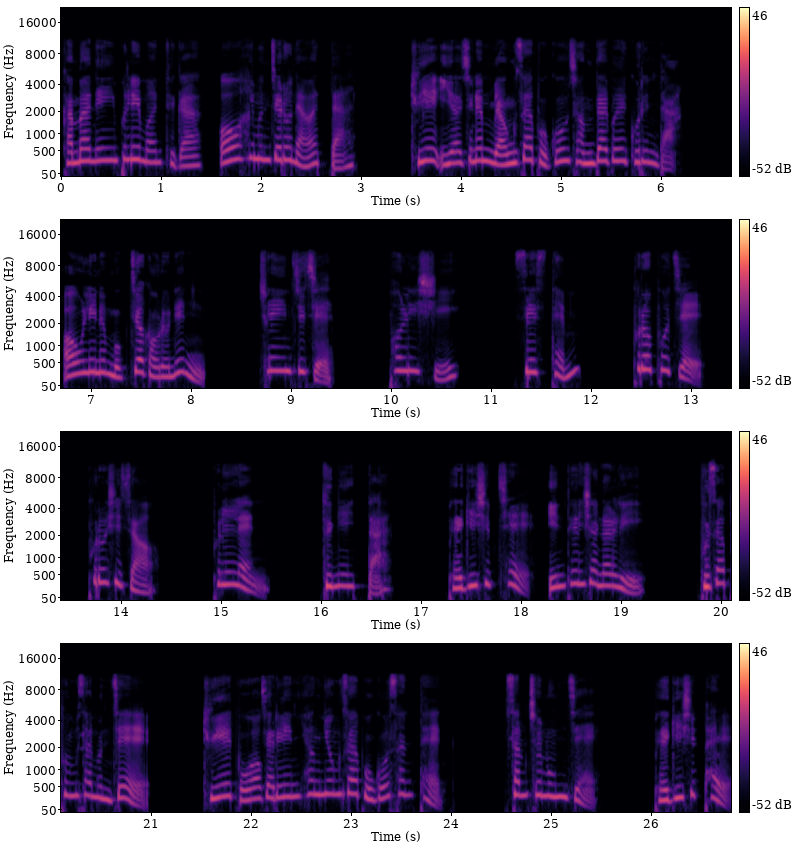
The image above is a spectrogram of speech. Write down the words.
간만에 임플리먼트가 어휘 문제로 나왔다. 뒤에 이어지는 명사 보고 정답을 고른다. 어울리는 목적어로는 체인지즈, 폴리시, 시스템, 프로포즐, 프로시저, 플랜 등이 있다. 127. 인텐셔널리 부사품사 문제 뒤에 보어 자리인 형용사 보고 선택 3초 문제 128.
